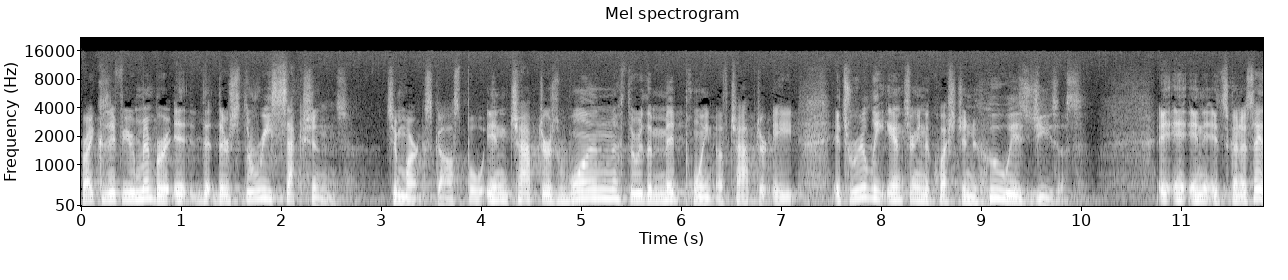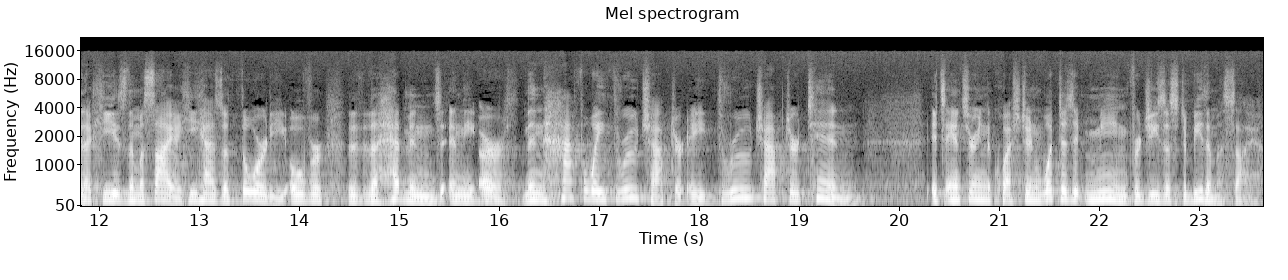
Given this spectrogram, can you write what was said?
right? Because if you remember, it, there's three sections to Mark's gospel. In chapters 1 through the midpoint of chapter 8, it's really answering the question who is Jesus? And it's going to say that he is the Messiah. He has authority over the heavens and the earth. Then, halfway through chapter 8, through chapter 10, it's answering the question what does it mean for Jesus to be the Messiah?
